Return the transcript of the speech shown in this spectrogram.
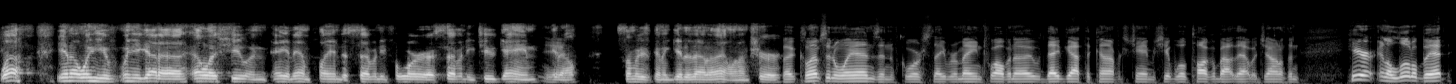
Well, you know when you when you got a LSU and A and M playing to 74 or 72 game, Yeah. you know somebody's going to get it out of that one, I'm sure. But Clemson wins, and of course they remain 12 and 0. They've got the conference championship. We'll talk about that with Jonathan here in a little bit.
